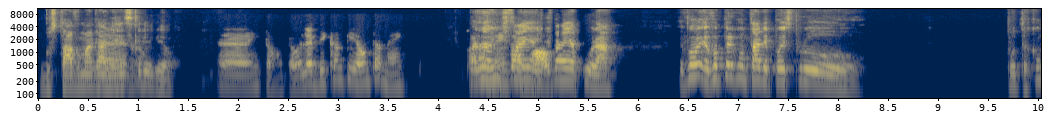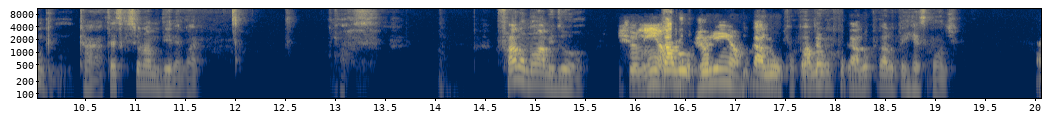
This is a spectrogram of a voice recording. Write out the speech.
Gustavo Magalhães É, escreveu. É, então, então ele é bicampeão também. Mas a gente vai, a gente vai apurar. Eu vou, eu vou perguntar depois pro. Puta, como que. Cara, até esqueci o nome dele agora. Nossa. Fala o nome do. Julinho? Galupo. Julinho, Do Galupo. Eu Galupo. pergunto pro Galupo, o Galupo responde. é,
